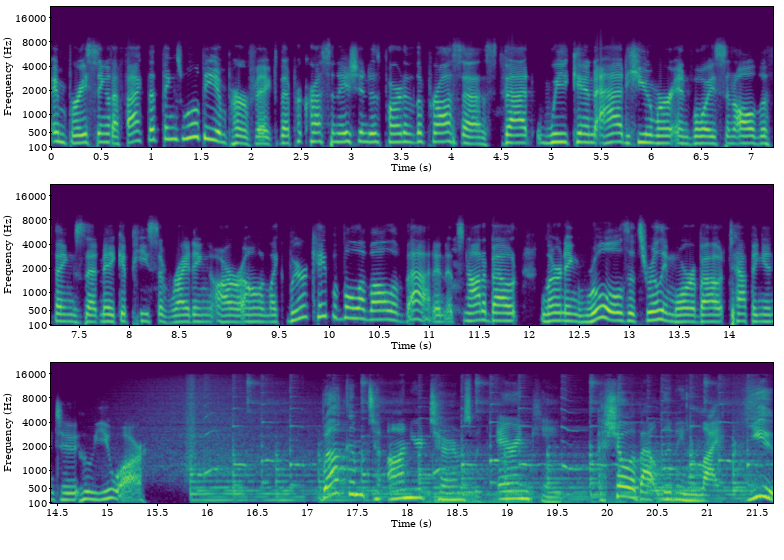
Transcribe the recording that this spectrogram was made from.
embracing the fact that things will be imperfect, that procrastination is part of the process, that we can add humor and voice and all the things that make a piece of writing our own. Like we're capable of all of that. And it's not about learning rules, it's really more about tapping into who you are. Welcome to On Your Terms with Erin King, a show about living a life you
